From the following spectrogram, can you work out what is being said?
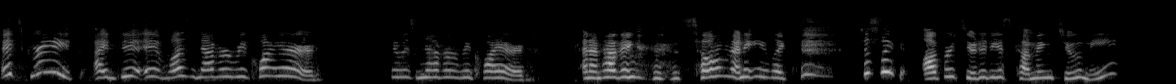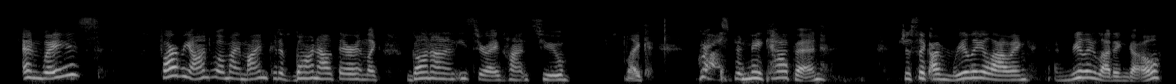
It's great. I did it was never required. It was never required. And I'm having so many like just like opportunities coming to me in ways far beyond what my mind could have gone out there and like gone on an Easter egg hunt to like grasp and make happen. Just like I'm really allowing and really letting go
